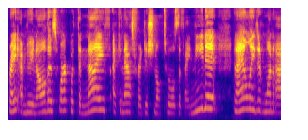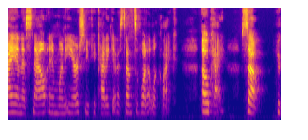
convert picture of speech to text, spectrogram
right? I'm doing all this work with the knife. I can ask for additional tools if I need it. And I only did one eye and a snout and one ear so you could kind of get a sense of what it looked like. Okay, so your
